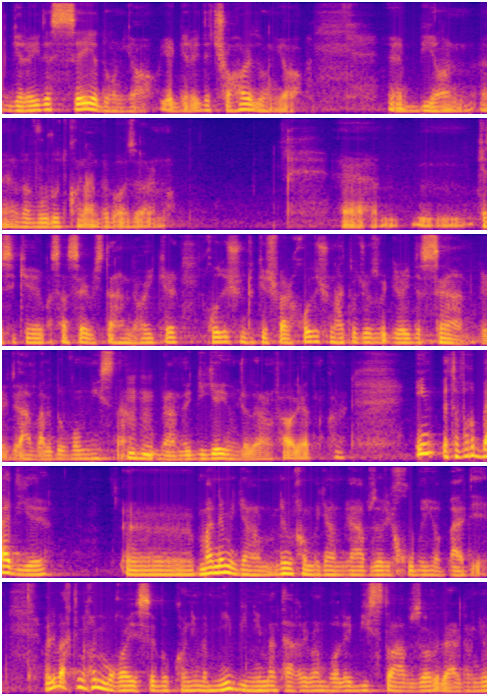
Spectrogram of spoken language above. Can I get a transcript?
گرید سه دنیا یا گرید چهار دنیا بیان و ورود کنن به بازار ما. کسی که مثلا سرویس دهنده هایی که خودشون تو کشور خودشون حتی جزو گرید سن گرید اول دوم نیستن. برندهای دیگه اونجا دارن فعالیت می‌کنن. این اتفاق بدیه. من نمیگم نمی‌خوام بگم یه ابزاری خوبه یا بده. ولی وقتی می‌خوایم مقایسه بکنیم و می‌بینیم من تقریبا بالای 20 تا ابزار رو در دنیا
